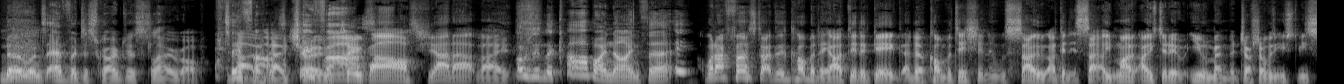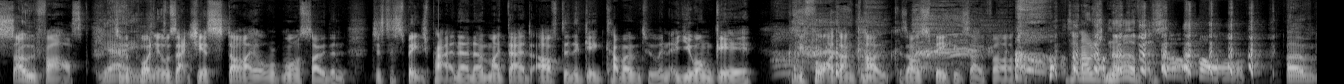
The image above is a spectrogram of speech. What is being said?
No one's ever described you as slow, Rob. Too no, fast. no, true. Too fast. Too fast. Shut up, mate. I was in the car by nine thirty. When I first started doing comedy, I did a gig at a competition. It was so I did it so. My, I used to do. it- You remember, Josh? I was used to be so fast Yeah, to the you point it was actually a style more so than just a speech pattern. And uh, my dad, after the gig, come over to me and "Are you on gear?" Because he thought I'd done coke because I was speaking so fast. I was like, no, I was just nervous. Oh, Um,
